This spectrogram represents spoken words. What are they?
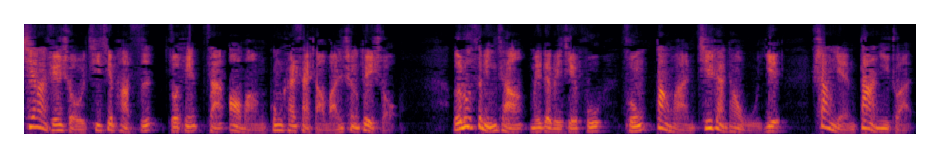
希腊选手基切帕斯昨天在澳网公开赛上完胜对手俄罗斯名将梅德韦杰夫。从当晚激战到午夜上演大逆转，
